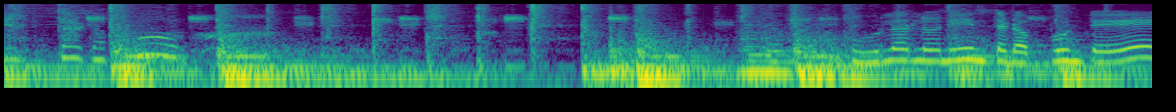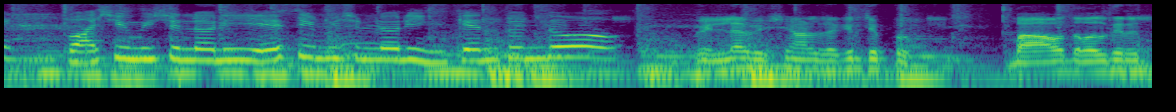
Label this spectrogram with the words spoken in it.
ఎంత డబ్బు? కూలర్లోని ఇంత డబ్బు ఉంటే వాషింగ్ మిషన్లోని ఏసీ మిషన్లోని ఇంకెంత ఉందో వెళ్ళే విషయం వాళ్ళ దగ్గర చెప్పు. బావ దోలు తిరుగు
